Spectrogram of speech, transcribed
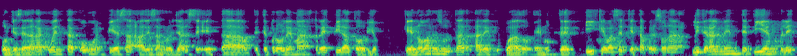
porque se dará cuenta cómo empieza a desarrollarse esta, este problema respiratorio que no va a resultar adecuado en usted y que va a hacer que esta persona literalmente tiemble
